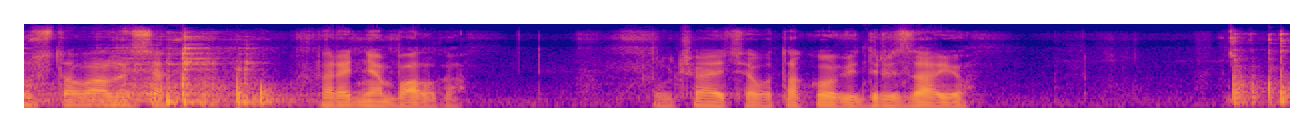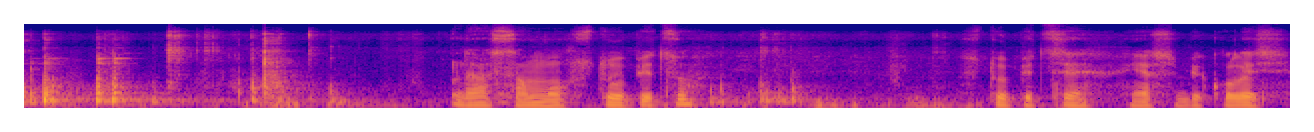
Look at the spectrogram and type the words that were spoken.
уставалася передня балка. Получається, отако відрізаю да, саму ступицю. Ступиці я собі колись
